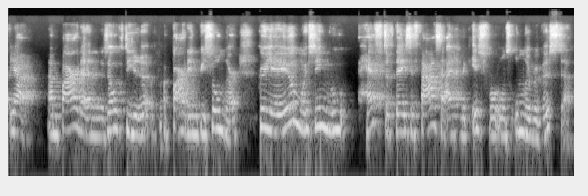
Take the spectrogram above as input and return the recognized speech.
ja, aan paarden en zoogdieren, paarden in het bijzonder, kun je heel mooi zien hoe heftig deze fase eigenlijk is voor ons onderbewuste.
